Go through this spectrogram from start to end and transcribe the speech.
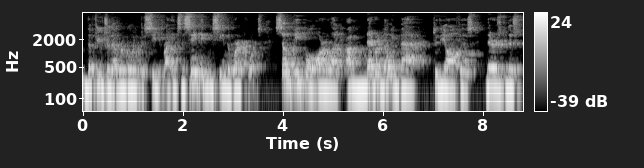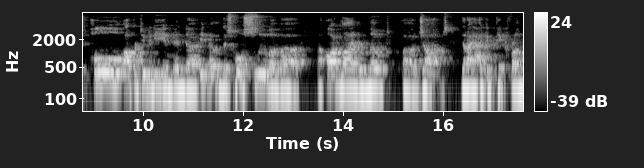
the future that we're going to see, right? It's the same thing we see in the workforce. Some people are like, I'm never going back to the office. There's this whole opportunity and, and uh, uh, this whole slew of uh, uh online remote uh, jobs that I, I, can pick from.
